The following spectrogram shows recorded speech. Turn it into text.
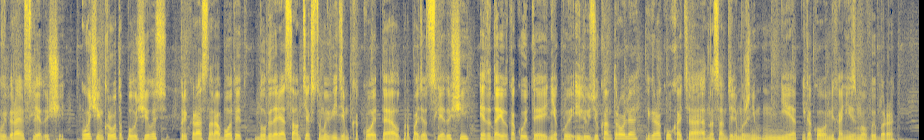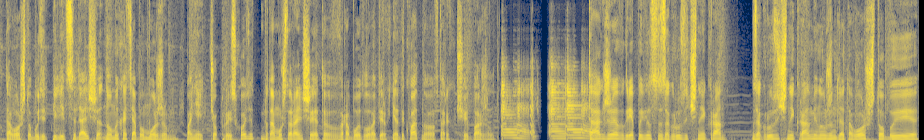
выбираем следующий. Очень круто получилось, прекрасно работает. Благодаря sound text у мы видим, какой tile пропадет следующий. Это дает какую-то некую иллюзию контроля игроку, хотя на самом деле мы же не, нет никакого механизма выбора того, что будет пилиться дальше, но мы хотя бы можем понять, что происходит, потому что раньше это работало, во-первых, неадекватно, во-вторых, еще и бажило. Также в игре появился загрузочный экран. Загрузочный экран мне нужен для того, чтобы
